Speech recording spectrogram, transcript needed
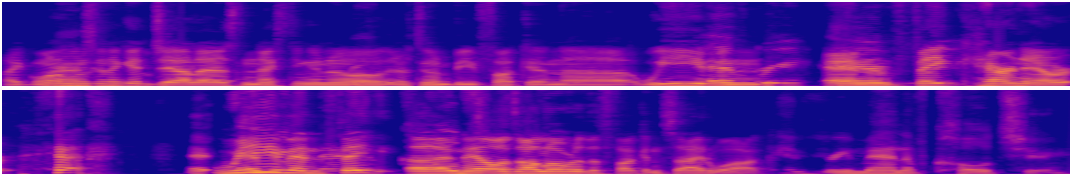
Like one of them's gonna get jealous. and Next thing you know, there's gonna be fucking uh, weave and Every, and every, fake hair nail, e- weave and fake uh, nails all over the fucking sidewalk. Every man of culture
